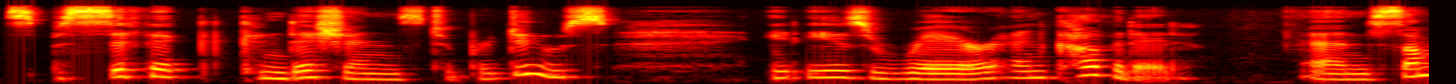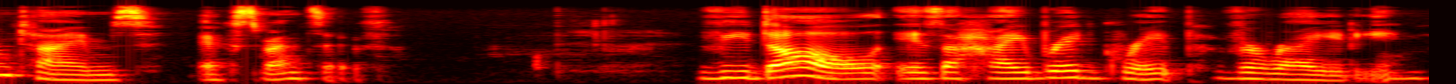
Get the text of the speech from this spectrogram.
specific conditions to produce, it is rare and coveted, and sometimes expensive. Vidal is a hybrid grape variety,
